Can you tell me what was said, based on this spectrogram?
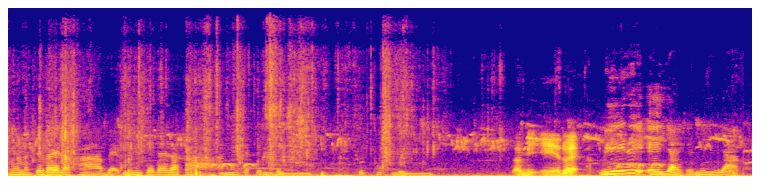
เนี่ยมันจะได้ราคาแบบนี้มันจะได้ราคา อันนี้จะเป็นบีชุดทุกบี แล้วมีเอด้วย มีดิเอใหญ่กว่านี้อยากแล้ว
